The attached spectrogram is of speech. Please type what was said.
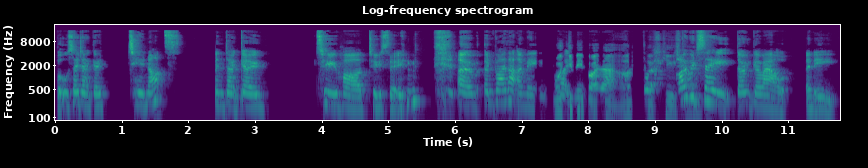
But also don't go too nuts and don't go too hard too soon. um, and by that I mean, What like, do you mean by that? Confused. I would say don't go out and eat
